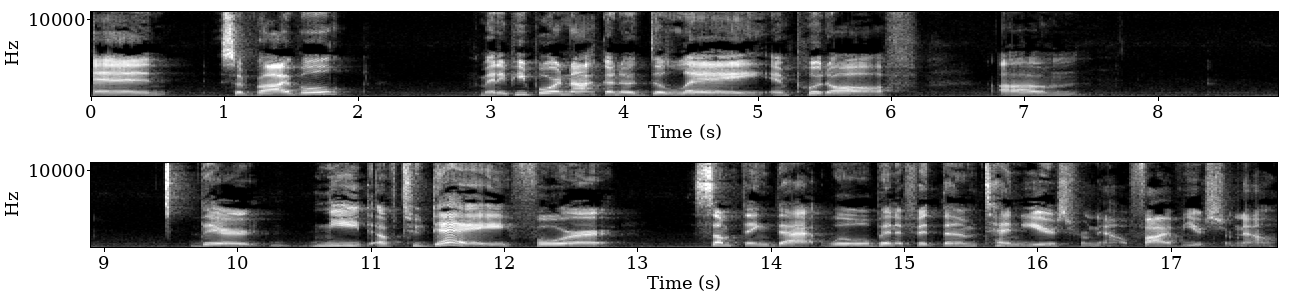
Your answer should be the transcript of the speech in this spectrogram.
and survival many people are not going to delay and put off um, their need of today for something that will benefit them 10 years from now, five years from now.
